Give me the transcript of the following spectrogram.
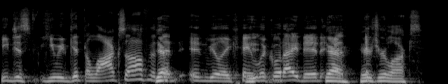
He just he would get the locks off and Yeah. then and be like, "Hey, look what I did." Yeah, here's your locks.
